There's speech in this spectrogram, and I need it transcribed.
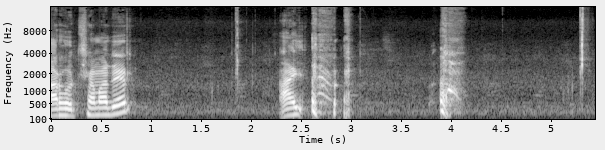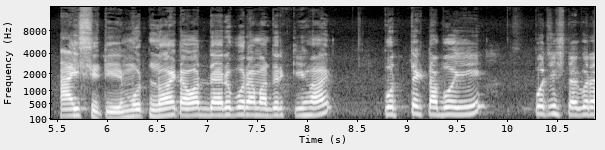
আর হচ্ছে আমাদের আই আইসিটি, মোট নয়টা অধ্যায়ের উপর আমাদের কি হয়? প্রত্যেকটা বই পঁচিশটা করে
